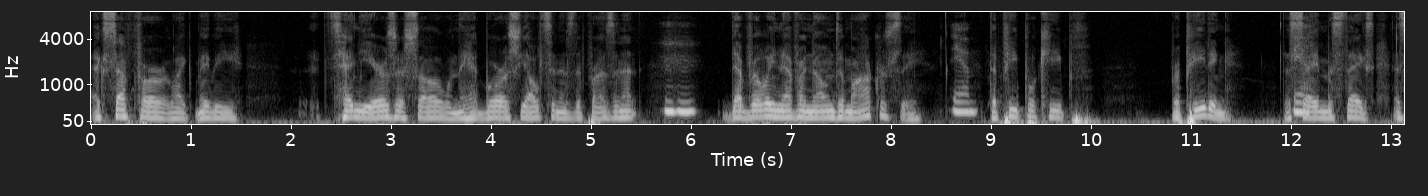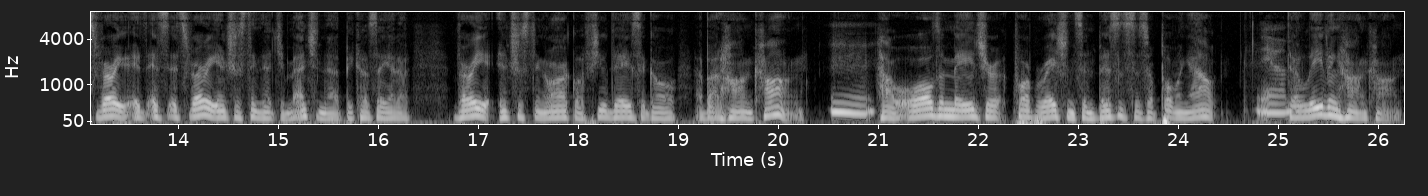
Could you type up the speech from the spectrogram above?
except for like maybe 10 years or so when they had Boris Yeltsin as the president. hmm They've really never known democracy. Yeah. The people keep repeating the Yeah. same mistakes. It's very it, it's it's very interesting that you mentioned that because they had a very interesting article a few days ago about Hong Kong, Mm. how all the major corporations and businesses are pulling out Yeah. They're leaving Hong Kong.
